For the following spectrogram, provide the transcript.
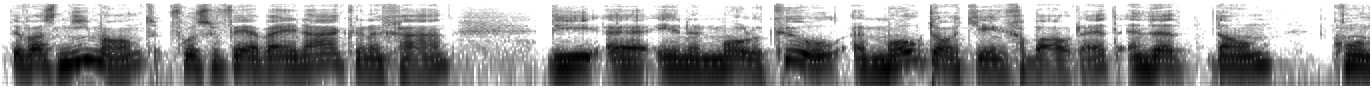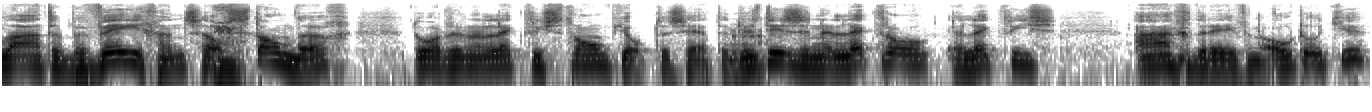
er was niemand, voor zover wij na kunnen gaan... die uh, in een molecuul een motortje ingebouwd had... en dat dan kon laten bewegen, zelfstandig... door er een elektrisch stroompje op te zetten. Dus dit is een elektro elektrisch aangedreven autootje.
